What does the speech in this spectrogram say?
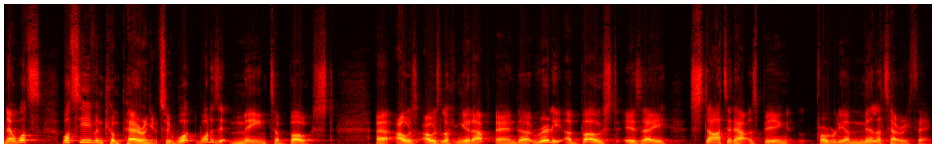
Now, what's, what's he even comparing it to? What, what does it mean to boast? Uh, I, was, I was looking it up, and uh, really, a boast is a, started out as being probably a military thing,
